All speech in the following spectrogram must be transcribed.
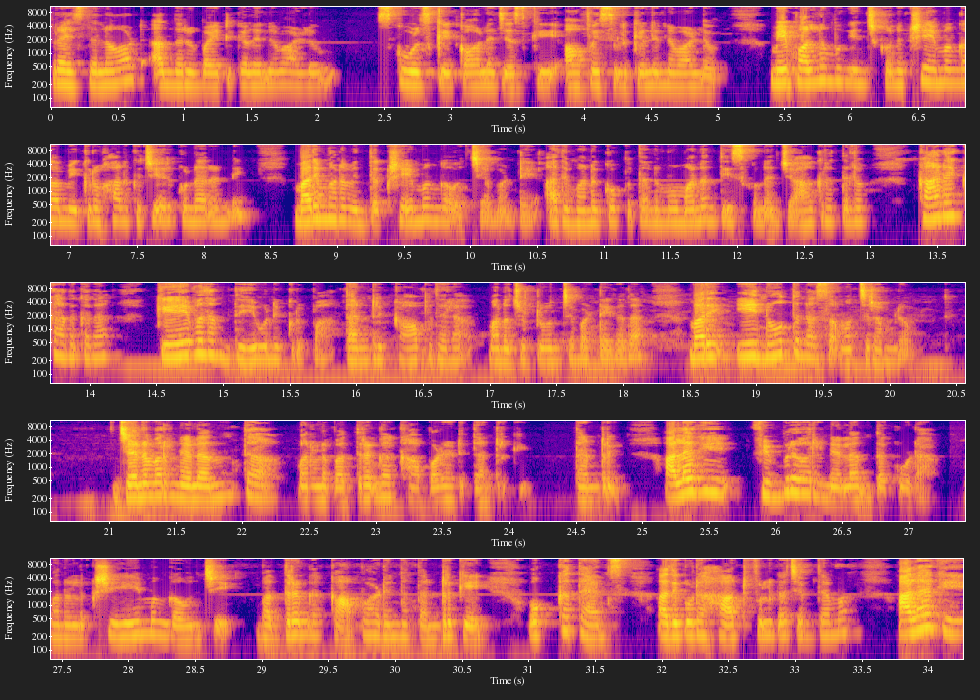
Praise the lot అందరూ బయటకు వెళ్ళిన వాళ్ళు స్కూల్స్కి కాలేజెస్కి ఆఫీసులకు వెళ్ళిన వాళ్ళు మీ పనులు ముగించుకొని క్షేమంగా మీ గృహాలకు చేరుకున్నారండి. మరి మనం ఇంత క్షేమంగా వచ్చామంటే అది మన గొప్పతనము మనం తీసుకున్న జాగ్రత్తలు కానే కాదు కదా. కేవలం దేవుని కృప తండ్రి కాపుదల మన చుట్టూ ఉంచబట్టే కదా. మరి ఈ నూతన సంవత్సరంలో జనవరి నెలంతా మనల్ని భద్రంగా కాపాడాడు తండ్రికి తండ్రి. అలాగే ఫిబ్రవరి నెలంతా కూడా మనల్ని క్షేమంగా ఉంచి భద్రంగా కాపాడిన తండ్రికి ఒక్క థ్యాంక్స్ అది కూడా హార్ట్ఫుల్గా చెప్దామా? అలాగే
